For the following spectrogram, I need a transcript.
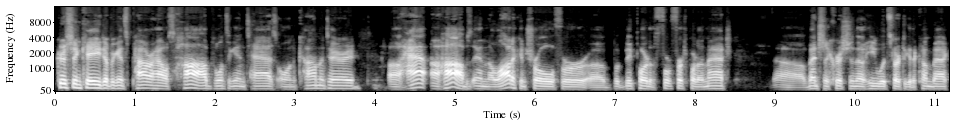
Christian Cage up against Powerhouse Hobbs. Once again, Taz on commentary. Uh, ha- uh, Hobbs and a lot of control for uh, a big part of the f- first part of the match. Uh, eventually, Christian, though, he would start to get a comeback.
